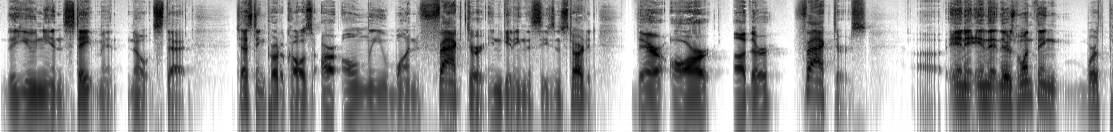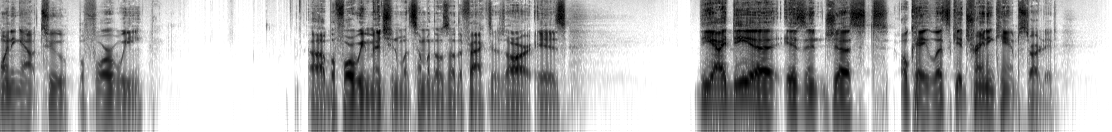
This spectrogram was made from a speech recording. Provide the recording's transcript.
The union statement notes that testing protocols are only one factor in getting the season started. There are other factors. Uh, and, and there's one thing worth pointing out too before we uh, before we mention what some of those other factors are is the idea isn't just okay let's get training camp started.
